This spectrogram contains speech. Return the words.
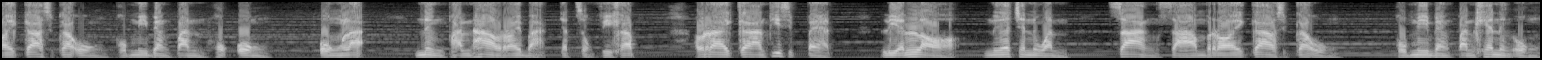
999 องค์ ผมมีแบ่งปัน 6 องค์ องค์ละ 1,500 บาทจัดส่งฟรีครับ รายการที่ 18 เหรียญหล่อเนื้อชนวน สร้าง 399 องค์ ผมมีแบ่งปันแค่ 1 องค์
